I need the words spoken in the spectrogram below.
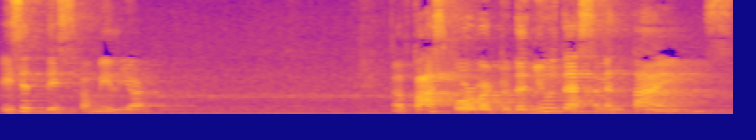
Isn't this familiar? Now, fast forward to the New Testament times,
